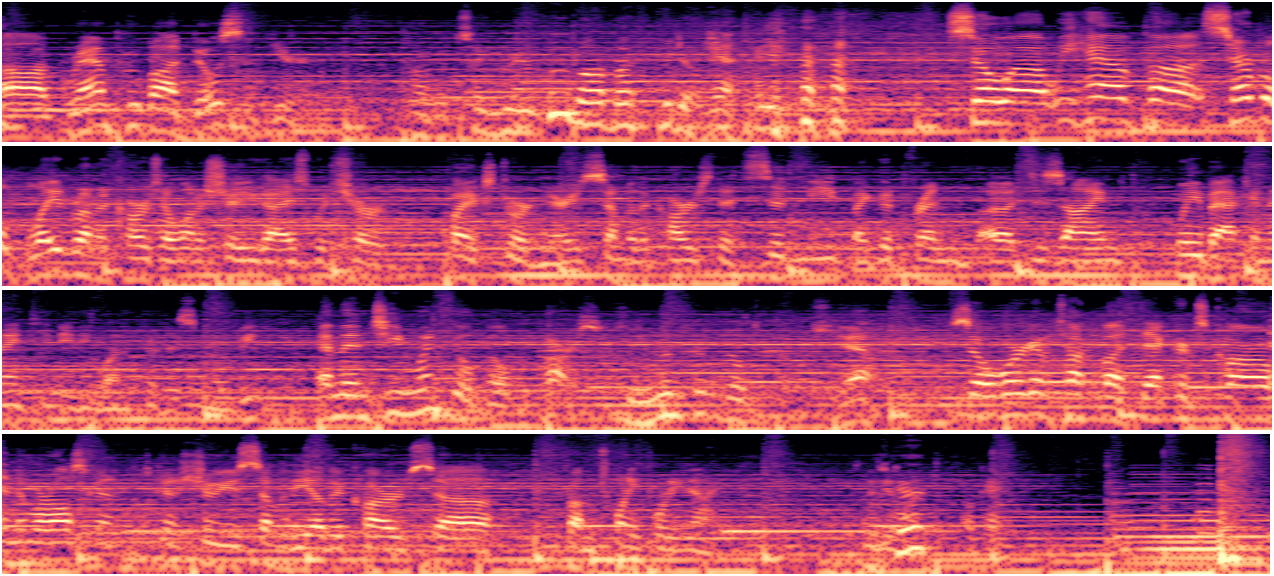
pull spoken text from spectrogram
uh, Grand Poobah docent here. I would say Grand Poobah, but we don't. Yeah. so uh, we have uh, several Blade Runner cars I want to show you guys, which are quite extraordinary. Some of the cars that Syd Mead, my good friend, uh, designed way back in 1981 for this movie. And then Gene Winfield built the cars. Gene Winfield built the cars. Yeah. So we're going to talk about Deckard's car, and then we're also going to show you some of the other cars uh, from 2049. Sounds good. Okay.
